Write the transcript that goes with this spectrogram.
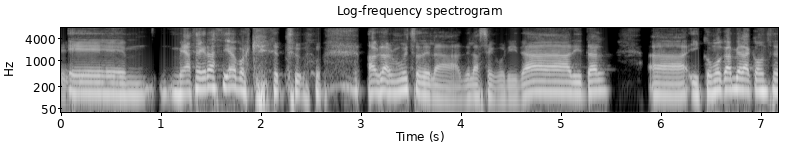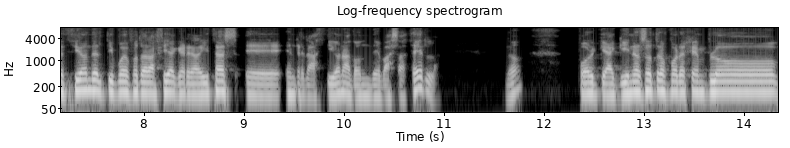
Eh, me hace gracia porque tú hablas mucho de la, seguridad y tal, ah, y cómo cambia la concepción del tipo de fotografía que realizas eh, en relación a dónde vas a hacerla, ¿no? Porque aquí nosotros, por ejemplo,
